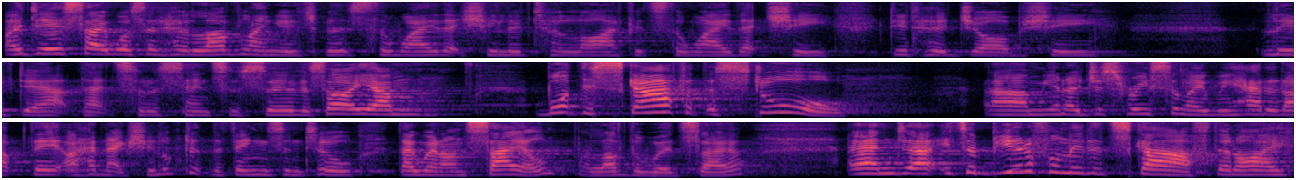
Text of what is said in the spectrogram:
I dare say, was it her love language, but it's the way that she lived her life, it's the way that she did her job. She lived out that sort of sense of service. I um, bought this scarf at the stall. Um, you know, just recently we had it up there. I hadn't actually looked at the things until they went on sale. I love the word sale. And uh, it's a beautiful knitted scarf that I,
